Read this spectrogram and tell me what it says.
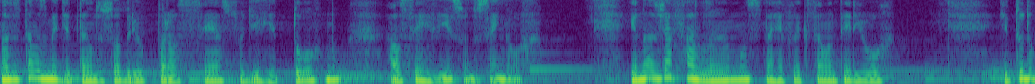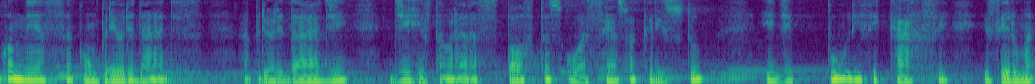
Nós estamos meditando sobre o processo de retorno ao serviço do Senhor. E nós já falamos na reflexão anterior que tudo começa com prioridades. A prioridade de restaurar as portas, o acesso a Cristo e de purificar-se e ser uma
